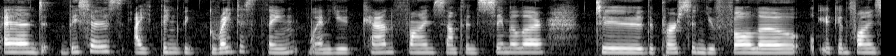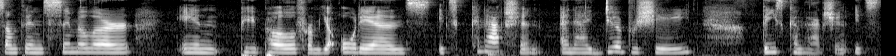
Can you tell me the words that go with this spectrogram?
And this is, I think, the greatest thing when you can find something similar to the person you follow. You can find something similar in people from your audience. It's connection, and I do appreciate this connection. It's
